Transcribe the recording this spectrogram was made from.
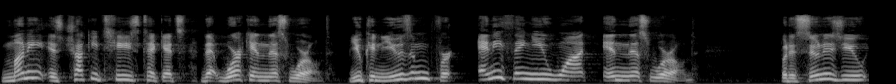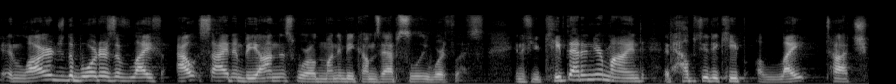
money is Chuck E. Cheese tickets that work in this world. You can use them for anything you want in this world. But as soon as you enlarge the borders of life outside and beyond this world, money becomes absolutely worthless. And if you keep that in your mind, it helps you to keep a light touch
